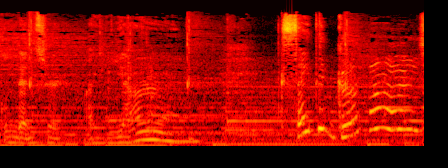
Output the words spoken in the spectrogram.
condenser. Ayan! Excited guys!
